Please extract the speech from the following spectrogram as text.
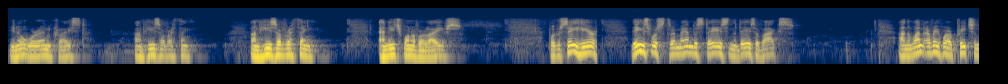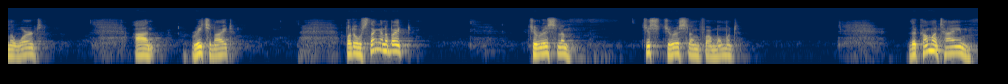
you know, we're in Christ and He's everything. And He's everything in each one of our lives. But we see here, these was tremendous days in the days of Acts. And they went everywhere preaching the word and reaching out. But I was thinking about Jerusalem, just Jerusalem for a moment. There come a time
